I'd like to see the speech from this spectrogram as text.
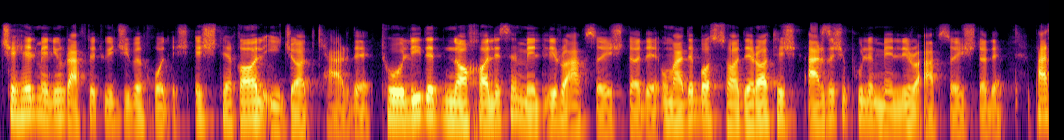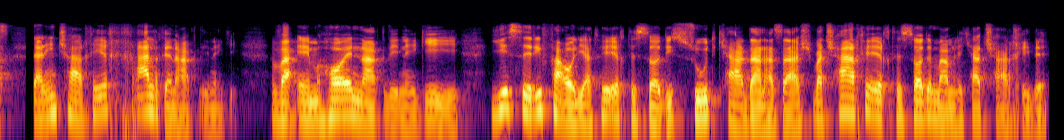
40 میلیون رفته توی جیب خودش. اشتغال ایجاد کرده. تولید ناخالص ملی رو افزایش داده. اومده با صادراتش ارزش پول ملی رو افزایش داده. پس در این چرخه خلق نقدینگی و امهای نقدینگی یه سری فعالیت های اقتصادی سود کردن ازش و چرخ اقتصاد مملکت چرخیده.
